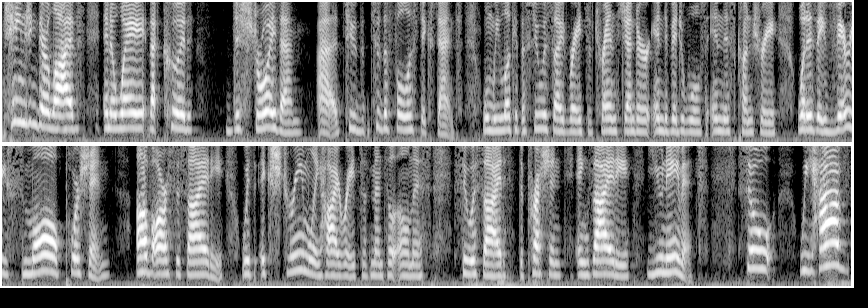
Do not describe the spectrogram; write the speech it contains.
changing their lives in a way that could destroy them uh, to to the fullest extent. When we look at the suicide rates of transgender individuals in this country, what is a very small portion of our society with extremely high rates of mental illness, suicide, depression, anxiety, you name it. So we have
